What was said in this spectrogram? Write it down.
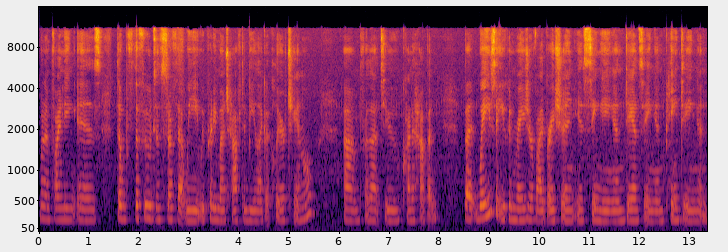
what I'm finding is the the foods and stuff that we eat, we pretty much have to be like a clear channel um, for that to kind of happen. But ways that you can raise your vibration is singing and dancing and painting and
